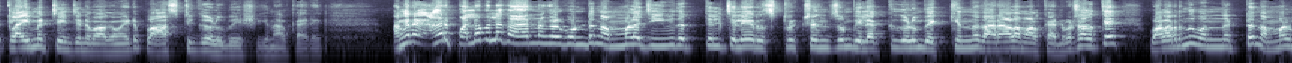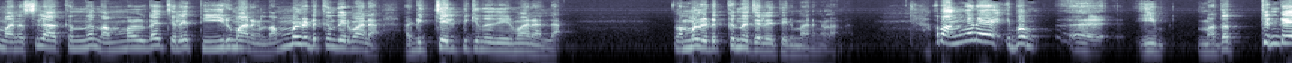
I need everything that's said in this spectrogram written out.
ക്ലൈമറ്റ് ചേഞ്ചിന്റെ ഭാഗമായിട്ട് പ്ലാസ്റ്റിക്കുകൾ ഉപേക്ഷിക്കുന്ന ആൾക്കാർ അങ്ങനെ അങ്ങനെ പല പല കാരണങ്ങൾ കൊണ്ട് നമ്മളെ ജീവിതത്തിൽ ചില റിസ്ട്രിക്ഷൻസും വിലക്കുകളും വെക്കുന്ന ധാരാളം ആൾക്കാരുണ്ട്. പക്ഷെ അതൊക്കെ വളർന്നു വന്നിട്ട് നമ്മൾ മനസ്സിലാക്കുന്ന നമ്മളുടെ ചില തീരുമാനങ്ങൾ. നമ്മളെടുക്കുന്ന തീരുമാനമാണ് തീരുമാനം അടിച്ചേൽപ്പിക്കുന്ന തീരുമാനമല്ല. നമ്മൾ എടുക്കുന്ന ചില തീരുമാനങ്ങളാണ്. അപ്പം അങ്ങനെ ഇപ്പം ഈ മതത്തിന്റെ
